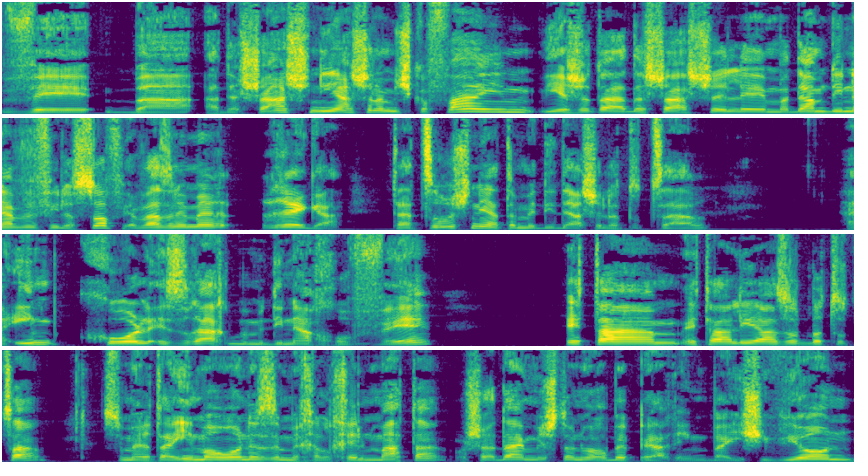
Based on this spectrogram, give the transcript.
ובעדשה השנייה של המשקפיים, יש את העדשה של אה, מדע המדינה ופילוסופיה, ואז אני אומר, רגע, תעצרו שנייה את המדידה של התוצר. האם כל אזרח במדינה חווה את, ה, את העלייה הזאת בתוצאה? זאת אומרת, האם ההון הזה מחלחל מטה, או שעדיין יש לנו הרבה פערים באי שוויון,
